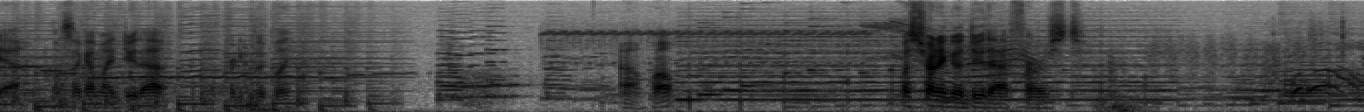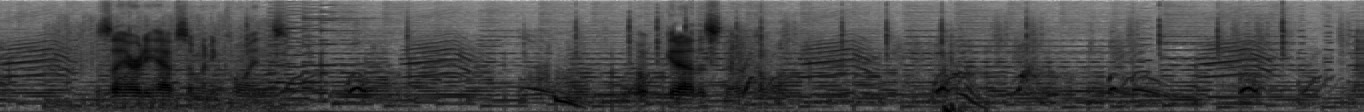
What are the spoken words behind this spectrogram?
Yeah, looks like I might do that quickly. Oh, well. Let's try to go do that first. Because I already have so many coins. Oh, get out of the snow, come on. No,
